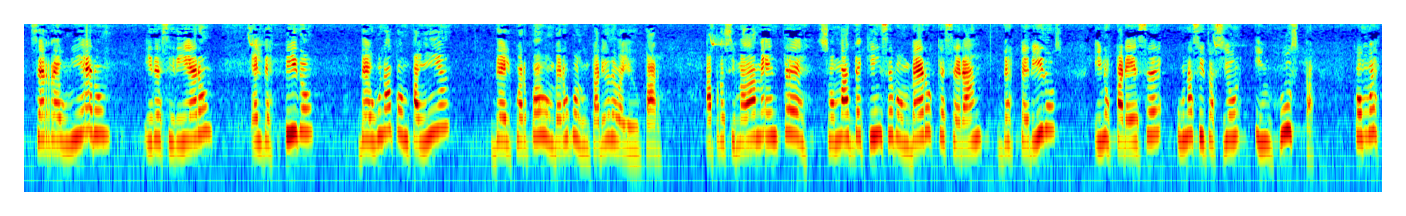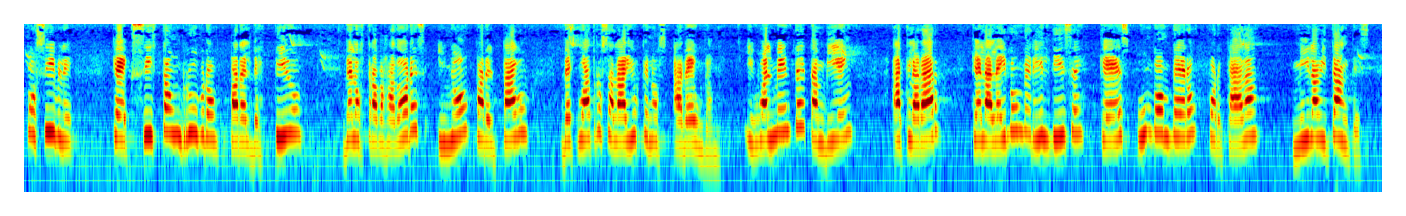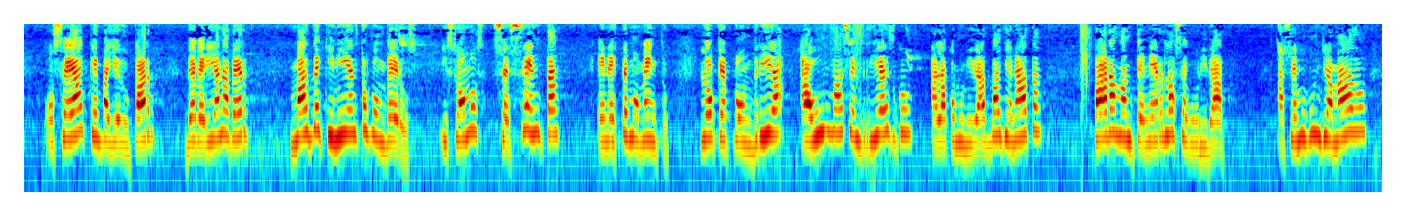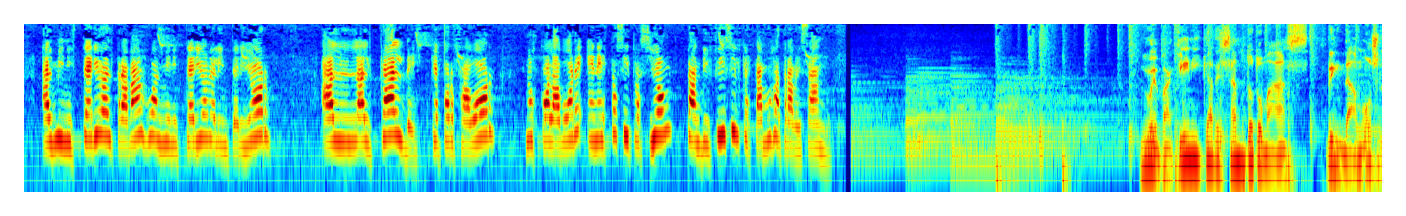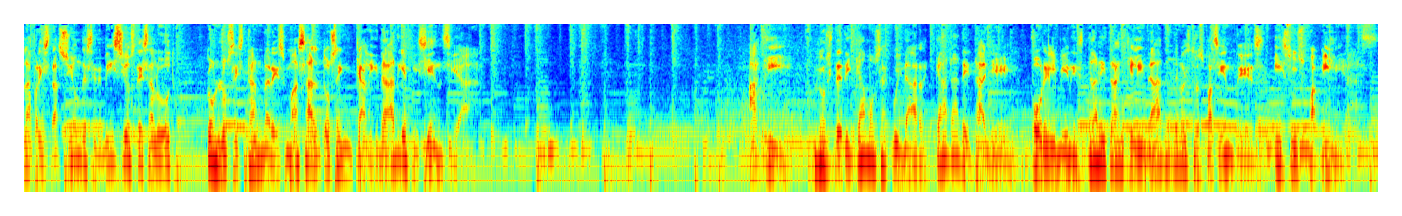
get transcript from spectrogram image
se reunieron y decidieron el despido de una compañía del Cuerpo de Bomberos Voluntarios de Valledupar. Aproximadamente son más de 15 bomberos que serán despedidos y nos parece una situación injusta. ¿Cómo es posible que exista un rubro para el despido de los trabajadores y no para el pago de cuatro salarios que nos adeudan? Igualmente, también aclarar que la ley bomberil dice que es un bombero por cada mil habitantes. O sea que en Valledupar deberían haber más de 500 bomberos y somos 60 en este momento, lo que pondría aún más en riesgo a la comunidad vallenata para mantener la seguridad. Hacemos un llamado al Ministerio del Trabajo, al Ministerio del Interior, al alcalde, que por favor nos colabore en esta situación tan difícil que estamos atravesando. Nueva Clínica de Santo Tomás. Brindamos la prestación de servicios de salud con los estándares más altos en calidad y eficiencia. Aquí nos dedicamos a cuidar cada detalle por el bienestar y tranquilidad de nuestros pacientes y sus familias.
